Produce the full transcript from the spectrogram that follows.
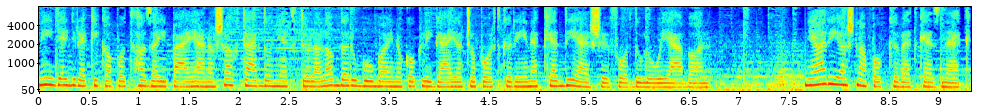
4-1-re kikapott hazai pályán a Saktár Donetsztől a labdarúgó bajnokok ligája csoportkörének keddi első fordulójában. Nyárias napok következnek.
